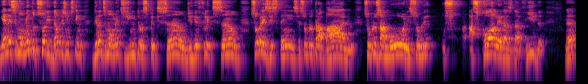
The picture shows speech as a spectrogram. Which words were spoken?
e é nesse momento de solidão que a gente tem grandes momentos de introspecção, de reflexão sobre a existência, sobre o trabalho, sobre os amores, sobre os, as cóleras da vida. Né?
